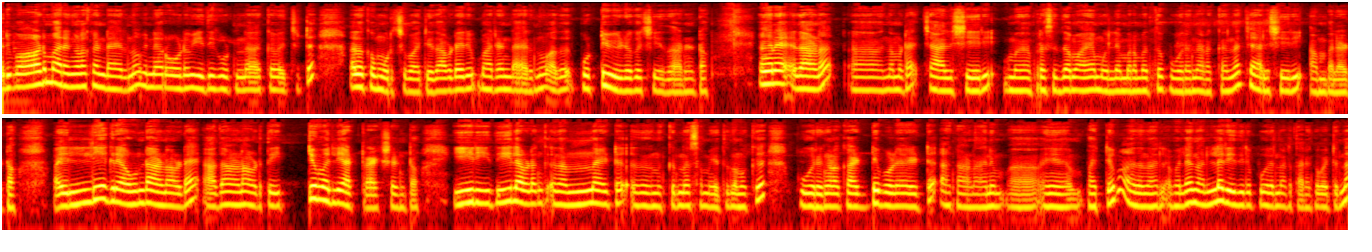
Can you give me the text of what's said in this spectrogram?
ഒരുപാട് മരങ്ങളൊക്കെ ഉണ്ടായിരുന്നു. പിന്നെ റോഡ് വീതി കൂട്ടുന്നതൊക്കെ വെച്ചിട്ട് അതൊക്കെ മുറിച്ച് മാറ്റിയത്. അവിടെ ഒരു മരം ഉണ്ടായിരുന്നു അത് പൊട്ടി വീഴുകയൊക്കെ ചെയ്തതാണ് കേട്ടോ. അങ്ങനെ ഇതാണ് നമ്മുടെ ചാലശ്ശേരി പ്രസിദ്ധമായ മുല്ലമ്പറമ്പത്ത് പൂരം നടക്കുന്ന ചാലശ്ശേരി അമ്പലം കേട്ടോ. വലിയ ഗ്രൗണ്ടാണ് അവിടെ. അതാണ് അവിടുത്തെ ഏറ്റവും വലിയ അട്രാക്ഷൻ കേട്ടോ ഈ രീതിയിൽ അവിടെ നന്നായിട്ട് നിൽക്കുന്ന സമയത്ത് നമുക്ക് പൂരങ്ങളൊക്കെ അടിപൊളിയായിട്ട് കാണാനും പറ്റും. അത് നല്ല നല്ല രീതിയിൽ പൂരം നടത്താനൊക്കെ പറ്റുന്ന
